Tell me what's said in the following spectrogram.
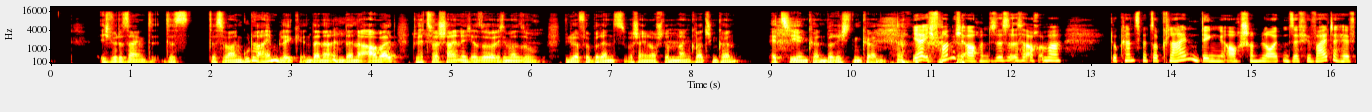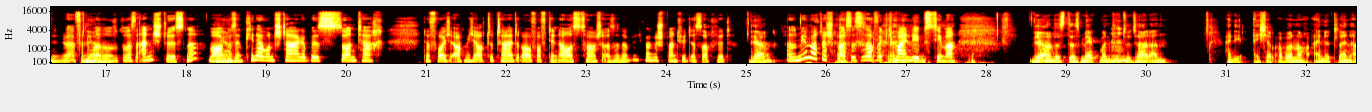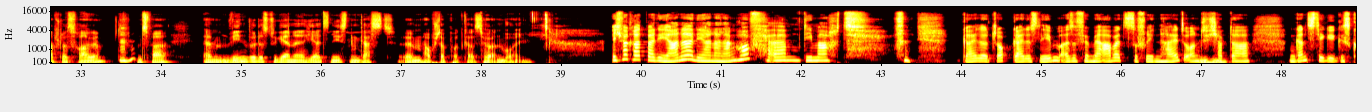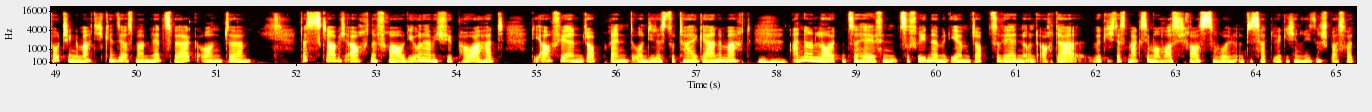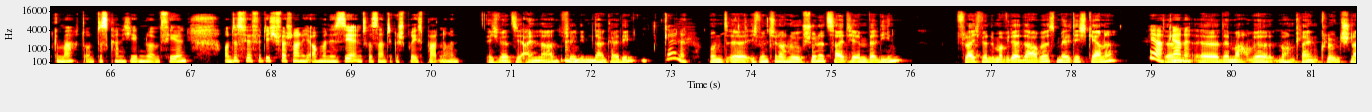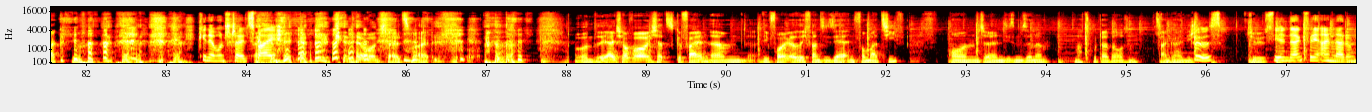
Ich würde sagen, das, das war ein guter Einblick in deiner, in deine Arbeit. Du hättest wahrscheinlich, also ich sag mal so, wie du dafür brennst, wahrscheinlich noch stundenlang quatschen können, erzählen können, berichten können. Ja, ich freue mich auch und es ist, ist auch immer, du kannst mit so kleinen Dingen auch schon Leuten sehr viel weiterhelfen, wenn du einfach ja. nur so, so was anstößt, ne? Morgen ja. sind Kinderwunschtage bis Sonntag. Da freue ich auch mich auch total drauf auf den Austausch. Also da bin ich mal gespannt, wie das auch wird. Ja. Also mir macht das Spaß. Es ist auch wirklich mein Lebensthema. Ja, und das, das merkt man dir mhm. total an. Heidi, ich habe aber noch eine kleine Abschlussfrage. Mhm. Und zwar, ähm, wen würdest du gerne hier als nächsten Gast im Hauptstadt-Podcast hören wollen? Ich war gerade bei Diana, Diana Langhoff. Ähm, die macht geiler Job, geiles Leben, also für mehr Arbeitszufriedenheit. Und mhm. ich habe da ein ganztägiges Coaching gemacht. Ich kenne sie aus meinem Netzwerk und äh, das ist, glaube ich, auch eine Frau, die unheimlich viel Power hat, die auch für ihren Job brennt und die das total gerne macht, mhm. anderen Leuten zu helfen, zufriedener mit ihrem Job zu werden und auch da wirklich das Maximum aus sich rauszuholen. Und das hat wirklich einen Riesenspaß heute gemacht und das kann ich eben nur empfehlen. Und das wäre für dich wahrscheinlich auch mal eine sehr interessante Gesprächspartnerin. Ich werde Sie einladen. Vielen mhm. lieben Dank, Heidi. Gerne. Und äh, ich wünsche dir noch eine schöne Zeit hier in Berlin. Vielleicht, wenn du mal wieder da bist, melde dich gerne. Ja, dann, gerne. Äh, dann machen wir noch einen kleinen Klönschnack. Kinderwunsch Teil 2. Kinderwunsch Teil 2. Und ja, ich hoffe, euch hat es gefallen, ähm, die Folge. Also ich fand sie sehr informativ. Und äh, in diesem Sinne, macht's gut da draußen. Danke, Heidi. Tschüss. Tschüss. Vielen Dank für die Einladung.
